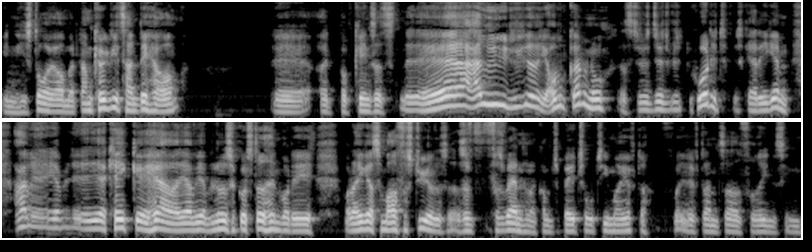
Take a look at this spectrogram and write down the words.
en historie om, at man kan jo ikke lige tegne det her om. Øh, og Bob Kane så, øh, jo, gør det nu. Altså, det, det, hurtigt, vi skal have det igennem. Ej, jeg, jeg, jeg kan ikke øh, her, og jeg, jeg bliver nødt til at gå et sted hen, hvor, det, hvor der ikke er så meget forstyrrelse. Og så forsvandt han og kom tilbage to timer efter, efter han så havde fået en af sine,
